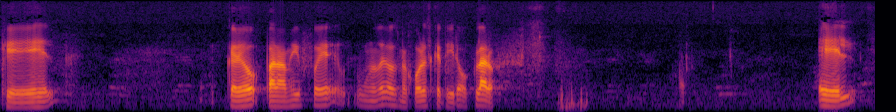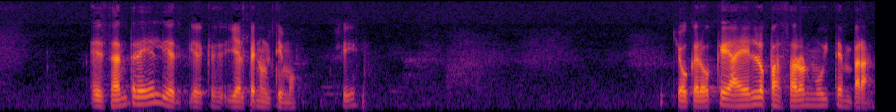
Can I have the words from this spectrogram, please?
Que él, creo, para mí fue uno de los mejores que tiró, claro. Él está entre él y el, y el, penúltimo, ¿sí? Yo creo que a él lo pasaron muy temprano.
